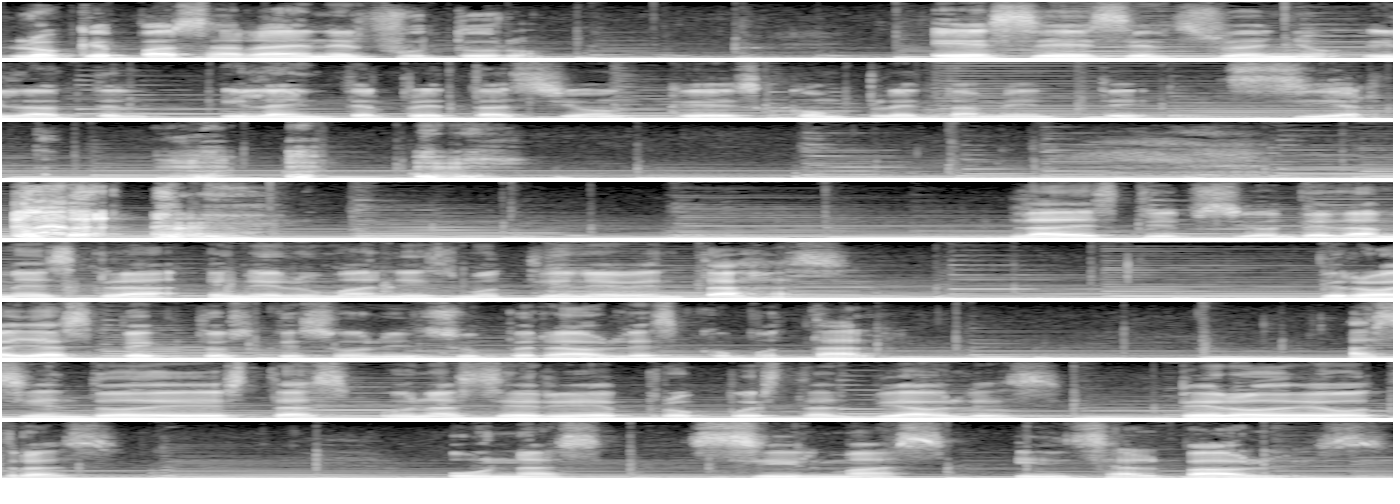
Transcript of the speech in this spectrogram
lo que pasará en el futuro. Ese es el sueño y la, y la interpretación que es completamente cierta. La descripción de la mezcla en el humanismo tiene ventajas, pero hay aspectos que son insuperables como tal, haciendo de estas una serie de propuestas viables, pero de otras unas silmas insalvables,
